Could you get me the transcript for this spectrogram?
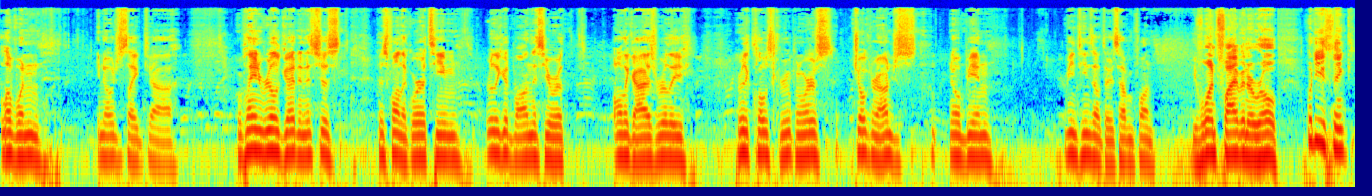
love winning you know, just like uh, we're playing real good, and it's just it's fun. Like we're a team, really good bond this year with all the guys, really, really close group, and we're just joking around, just you know, being being teens out there, just having fun. You've won five in a row. What do you think?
